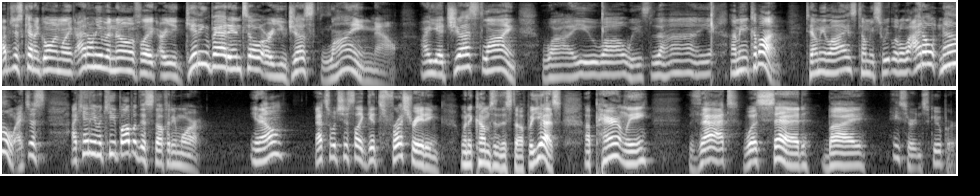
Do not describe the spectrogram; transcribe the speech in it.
I'm just kind of going like I don't even know if like are you getting bad intel or are you just lying now? Are you just lying? Why you always lying? I mean, come on. Tell me lies, tell me sweet little I don't know. I just I can't even keep up with this stuff anymore. You know? That's what just like gets frustrating when it comes to this stuff. But yes, apparently that was said by a certain scooper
